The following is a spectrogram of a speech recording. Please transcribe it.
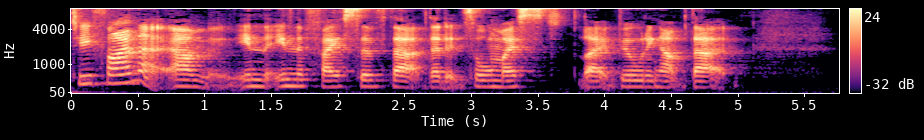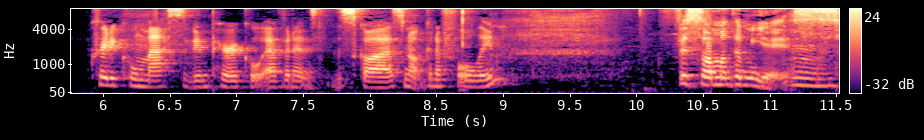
Do you find that um, in in the face of that, that it's almost like building up that critical mass of empirical evidence that the sky is not going to fall in? For some of them, yes.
